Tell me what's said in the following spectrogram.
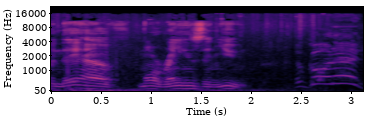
when they have more range than you? I'm going in.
